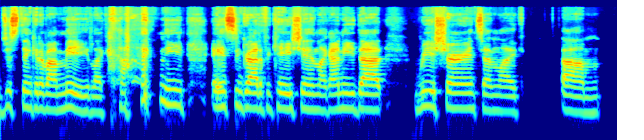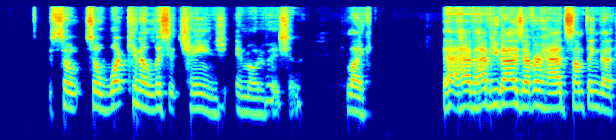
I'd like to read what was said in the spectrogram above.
just thinking about me, like I need instant gratification, like I need that reassurance and like um so so what can elicit change in motivation? Like have have you guys ever had something that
